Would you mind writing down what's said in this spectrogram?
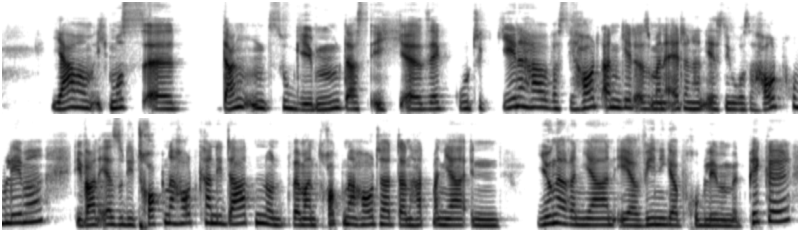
Ja, ich muss äh, dankend zugeben, dass ich äh, sehr gute Gene habe, was die Haut angeht. Also meine Eltern hatten erst die große Hautprobleme. Die waren eher so die trockene Hautkandidaten. Und wenn man trockene Haut hat, dann hat man ja in jüngeren Jahren eher weniger Probleme mit Pickel.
